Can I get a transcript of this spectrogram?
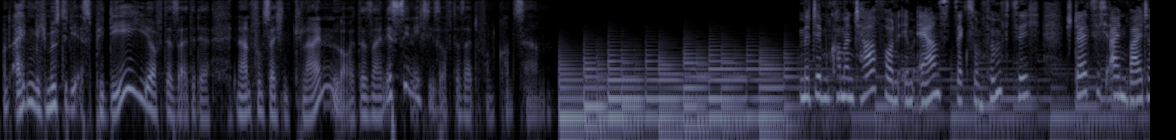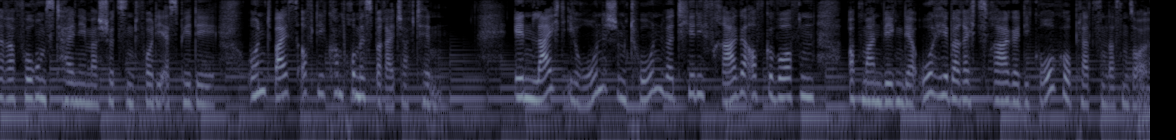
Und eigentlich müsste die SPD hier auf der Seite der, in Anführungszeichen, kleinen Leute sein. Ist sie nicht, sie ist auf der Seite von Konzernen. Mit dem Kommentar von Im Ernst 56 stellt sich ein weiterer Forumsteilnehmer schützend vor die SPD und weist auf die Kompromissbereitschaft hin. In leicht ironischem Ton wird hier die Frage aufgeworfen, ob man wegen der Urheberrechtsfrage die GroKo platzen lassen soll.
